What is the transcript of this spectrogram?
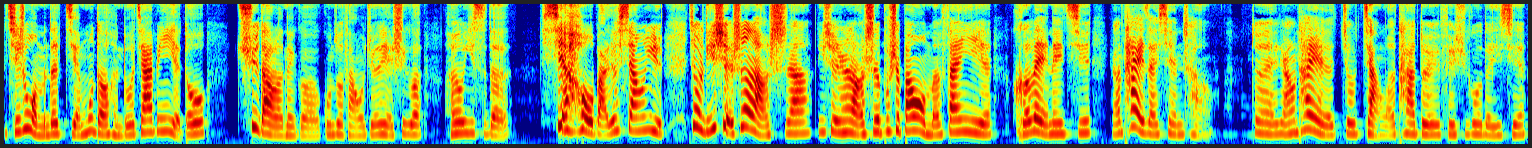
其实我们的节目的很多嘉宾也都去到了那个工作坊，我觉得也是一个很有意思的邂逅吧，就相遇。就李雪顺老师啊，李雪顺老师不是帮我们翻译何伟那期，然后他也在现场，对，然后他也就讲了他对非虚构的一些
